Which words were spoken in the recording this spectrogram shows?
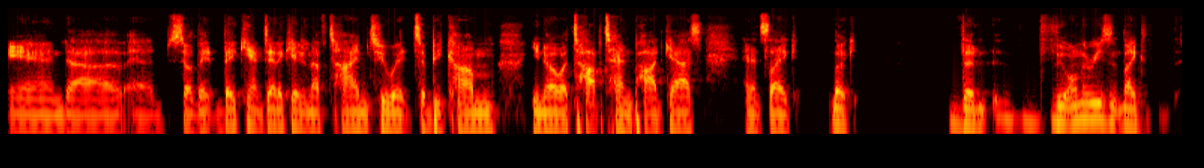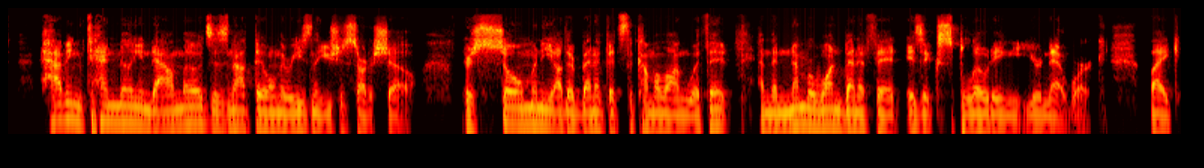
and, uh, and so they they can't dedicate enough time to it to become you know a top ten podcast. And it's like, look, the the only reason like having 10 million downloads is not the only reason that you should start a show. There's so many other benefits that come along with it. And the number one benefit is exploding your network. Like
